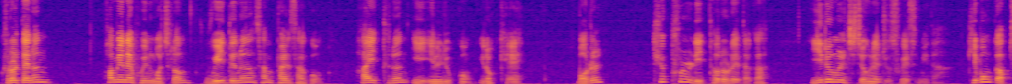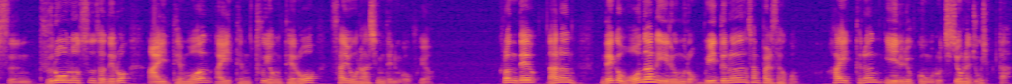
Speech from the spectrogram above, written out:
그럴 때는 화면에 보이는 것처럼 width는 3840, height는 2160 이렇게 뭐를 튜플 리터럴에다가 이름을 지정을 해줄 수가 있습니다. 기본값은 들어오는 순서대로 아이템 1, 아이템 2 형태로 사용을 하시면 되는 거고요. 그런데 나는 내가 원하는 이름으로 width는 3840, height는 2160으로 지정을 해주고 싶다.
